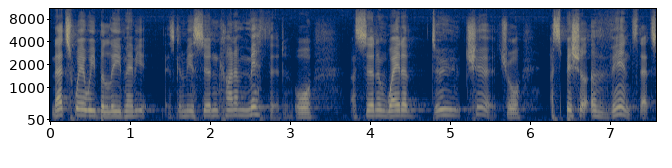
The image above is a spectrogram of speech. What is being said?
That's where we believe maybe there's going to be a certain kind of method or a certain way to do church or a special event that's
